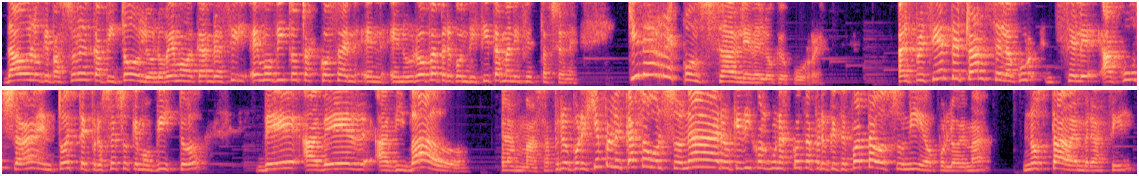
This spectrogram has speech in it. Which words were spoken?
dado lo que pasó en el Capitolio, lo vemos acá en Brasil, hemos visto otras cosas en, Europa, pero con distintas manifestaciones. ¿Quién es responsable de lo que ocurre? Al presidente Trump se le, acusa en todo este proceso que hemos visto de haber avivado a las masas. Pero, por ejemplo, en el caso de Bolsonaro, que dijo algunas cosas, pero que se fue a Estados Unidos por lo demás, no estaba en Brasil,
